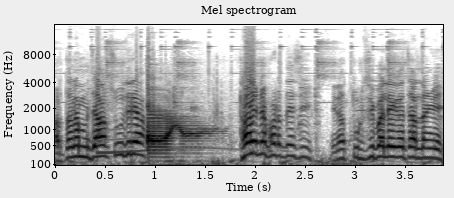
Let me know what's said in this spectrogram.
और तना मज़ाक सूझ रहा ठाई ना फट देसी इन्हें तुलसी पे लेकर चलेंगे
